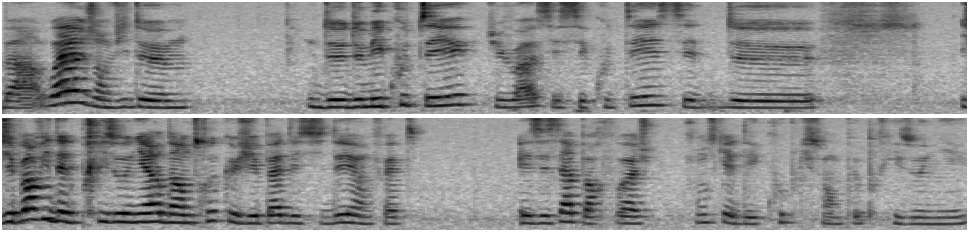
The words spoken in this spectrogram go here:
ben ouais, j'ai envie de, de, de m'écouter, tu vois, c'est s'écouter, c'est de... J'ai pas envie d'être prisonnière d'un truc que j'ai pas décidé en fait. Et c'est ça parfois, je pense qu'il y a des couples qui sont un peu prisonniers.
